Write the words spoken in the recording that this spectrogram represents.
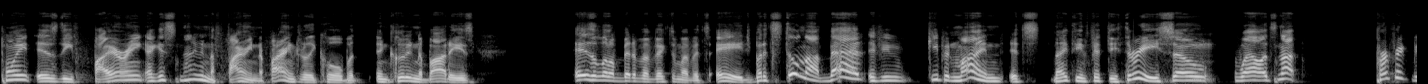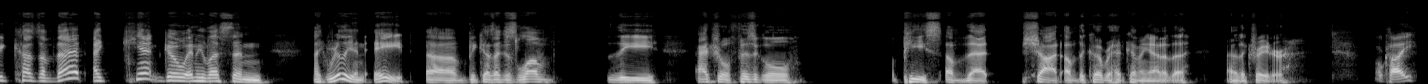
point is the firing. I guess not even the firing. The firing's really cool, but including the bodies is a little bit of a victim of its age, but it's still not bad if you keep in mind it's 1953. So, Hmm. well, it's not perfect because of that. I can't go any less than like really an eight uh, because I just love the actual physical piece of that shot of the cobra head coming out of the out of the crater. Okay.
